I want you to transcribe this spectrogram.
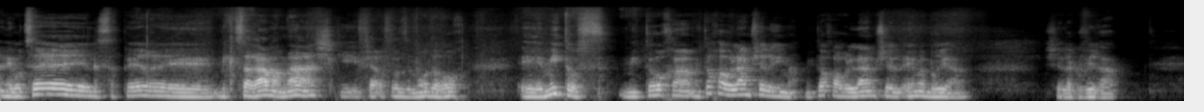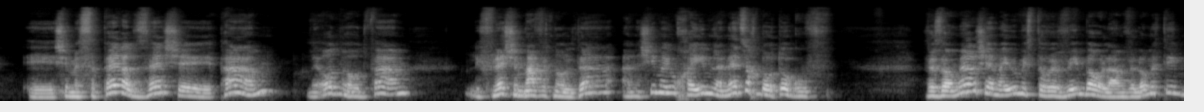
אני רוצה לספר אה, בקצרה ממש, כי אפשר לעשות את זה מאוד ארוך, אה, מיתוס מתוך, מתוך העולם של אימא, מתוך העולם של אם הבריאה, של הגבירה, אה, שמספר על זה שפעם, מאוד מאוד פעם, לפני שמוות נולדה, אנשים היו חיים לנצח באותו גוף. וזה אומר שהם היו מסתובבים בעולם ולא מתים.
